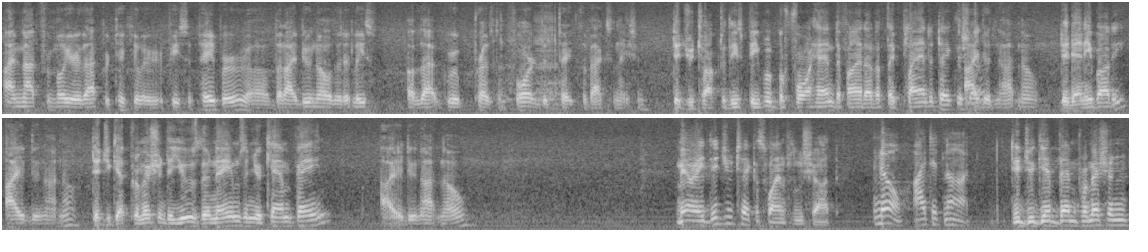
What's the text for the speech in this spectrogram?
I'm not familiar with that particular piece of paper, uh, but I do know that at least of that group, President Ford did take the vaccination. Did you talk to these people beforehand to find out if they planned to take the shot? I did not know. Did anybody? I do not know. Did you get permission to use their names in your campaign? I do not know. Mary, did you take a swine flu shot? No, I did not. Did you give them permission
